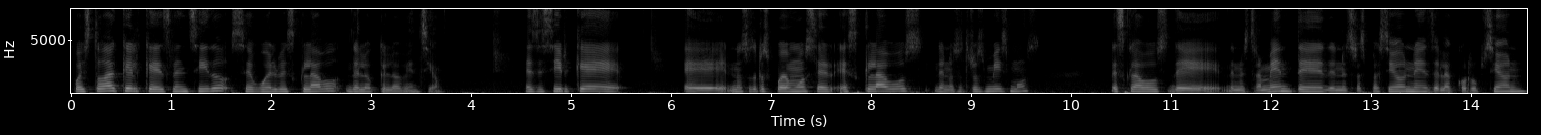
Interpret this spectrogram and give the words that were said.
pues todo aquel que es vencido se vuelve esclavo de lo que lo venció. Es decir, que eh, nosotros podemos ser esclavos de nosotros mismos, esclavos de, nuestra mente, de nuestras pasiones, de la corrupción.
